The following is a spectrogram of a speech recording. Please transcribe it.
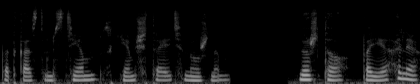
подкастом с тем, с кем считаете нужным. Ну что, поехали?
